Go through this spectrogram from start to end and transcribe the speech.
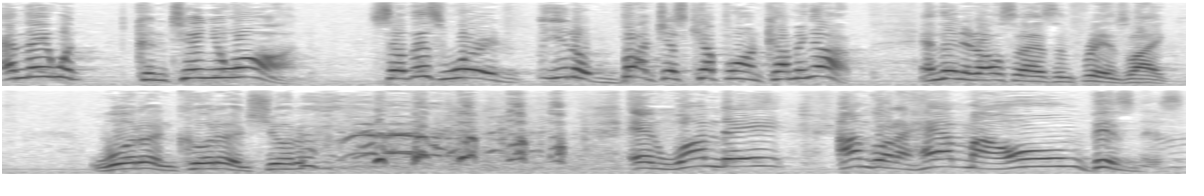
And they would continue on. So this word, you know, but just kept on coming up. And then it also has some friends like woulda and coulda and shoulda. and one day I'm going to have my own business.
